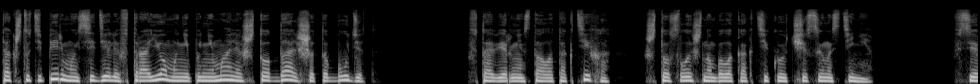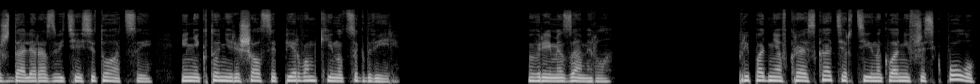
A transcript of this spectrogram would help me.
Так что теперь мы сидели втроём и не понимали, что дальше-то будет. В таверне стало так тихо, что слышно было, как тикают часы на стене. Все ждали развития ситуации, и никто не решался первым кинуться к двери. Время замерло. Приподняв край скатерти и наклонившись к полу,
